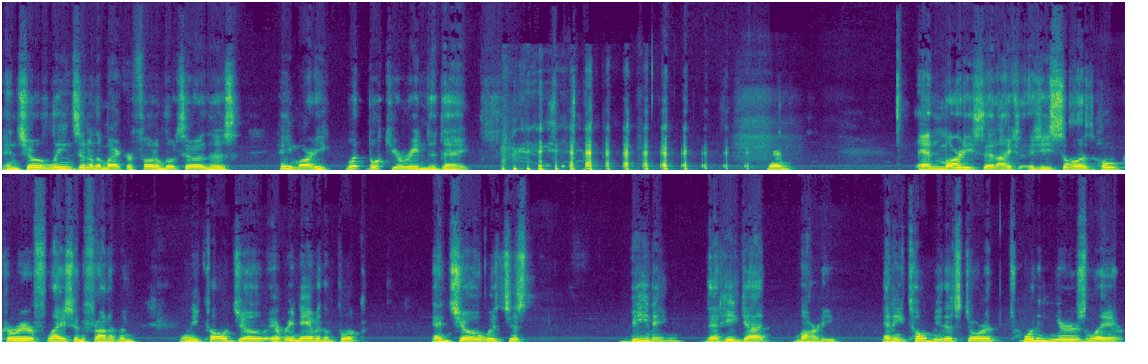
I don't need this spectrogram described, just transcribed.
And Joe leans into the microphone and looks over says, Hey, Marty, what book you're reading today? and, and Marty said, I, he saw his whole career flash in front of him. And he called Joe every name of the book and Joe was just beaming that he got Marty. And he told me this story 20 years later,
